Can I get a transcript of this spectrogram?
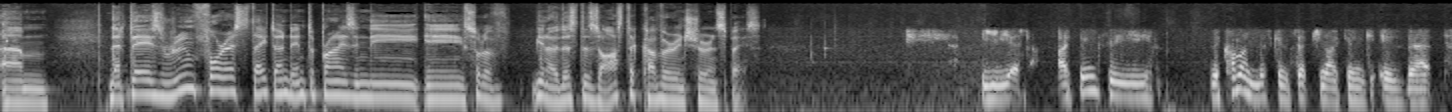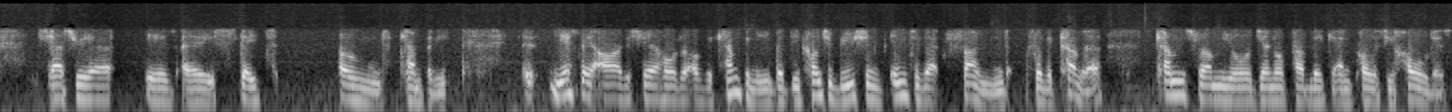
Um, that there's room for a state-owned enterprise in the uh, sort of you know this disaster cover insurance space. Yes, I think the the common misconception I think is that Sasria is a state-owned company. Yes, they are the shareholder of the company, but the contributions into that fund for the cover comes from your general public and policy holders.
